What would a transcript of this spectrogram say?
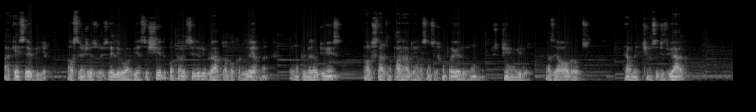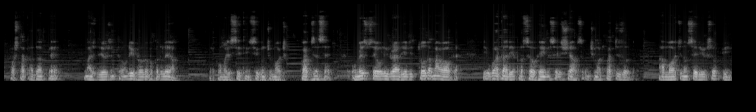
a quem servia, ao Senhor Jesus. Ele o havia assistido, fortalecido e livrado da boca do leão. Né? Então, na primeira audiência, Paulo estava desamparado em relação aos seus companheiros, uns tinham ido fazer a obra, outros realmente tinham se desviado, apostatado da fé, mas Deus então livrou da boca do leão. Como ele cita em 2 Timóteo 4,17. O mesmo Senhor livraria de toda a má obra e o guardaria para o seu reino celestial, segundo Timóteo 4,18. A morte não seria o seu fim,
